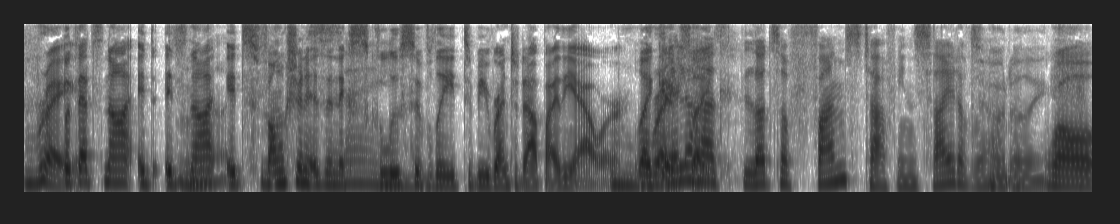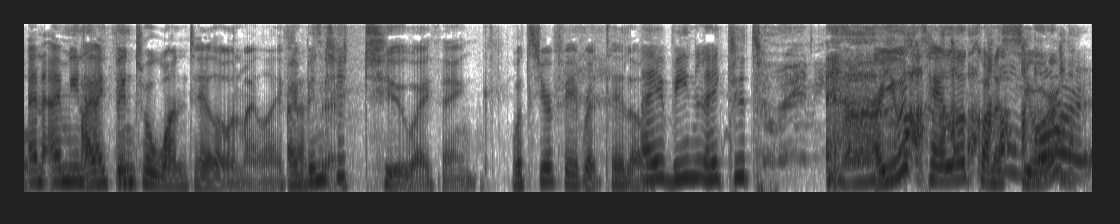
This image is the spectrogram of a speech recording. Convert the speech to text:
Right. But that's not it, it's not mm. its function the isn't exclusively to be rented out by the hour. Mm. Like Right. it's Telo like has lots of fun stuff inside of them. Totally. well, and I mean, I've I been to one Telo in my life. I've been that's to two. I think. What's your favorite Telo? I've been like to 20. Are you a Telo connoisseur?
